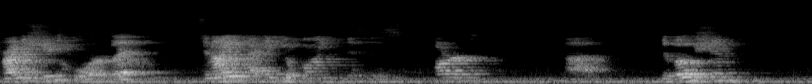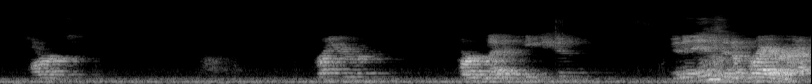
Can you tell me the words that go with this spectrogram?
trying to shoot for. But tonight, I think you'll find this is part uh, devotion, heart, uh, prayer, heart meditation, and it ends in a prayer.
